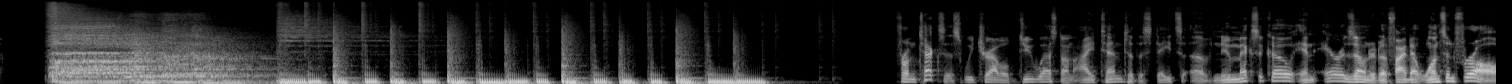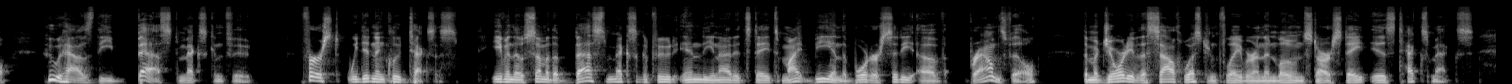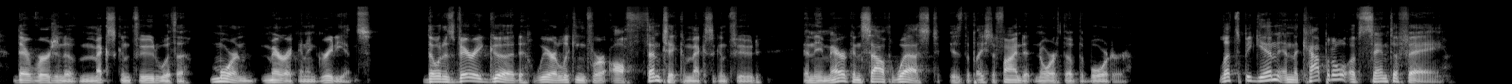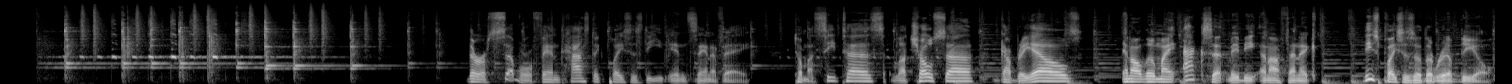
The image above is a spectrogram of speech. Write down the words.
From Texas, we traveled due west on I 10 to the states of New Mexico and Arizona to find out once and for all who has the best Mexican food. First, we didn't include Texas, even though some of the best Mexican food in the United States might be in the border city of Brownsville. The majority of the southwestern flavor in the Lone Star State is Tex Mex, their version of Mexican food with a more American ingredients. Though it is very good, we are looking for authentic Mexican food, and the American Southwest is the place to find it north of the border. Let's begin in the capital of Santa Fe. There are several fantastic places to eat in Santa Fe Tomasitas, La Choza, Gabriel's, and although my accent may be unauthentic, these places are the real deal.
